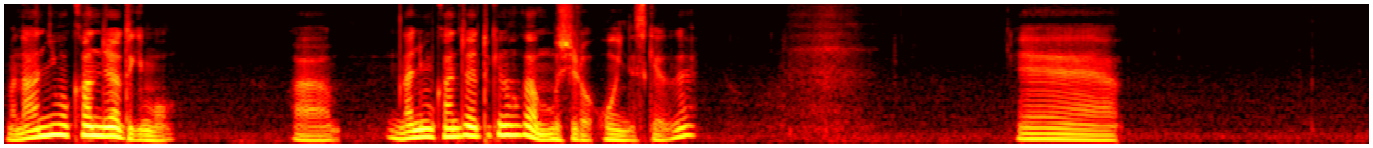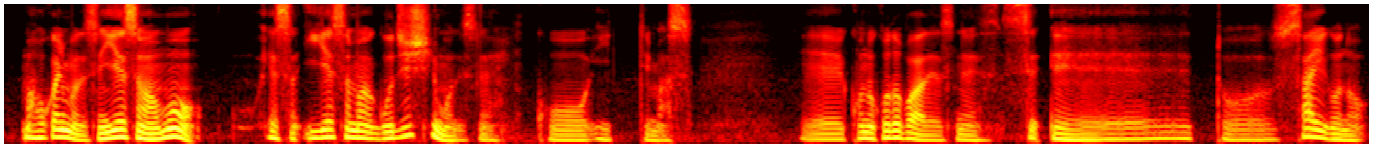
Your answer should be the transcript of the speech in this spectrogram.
ま、何にも感じない時もあ何も感じない時の方がむしろ多いんですけどね。えー、まあ、他にもですね、イエス様も、イエスイエス様ご自身もですね、こう言ってます。えー、この言葉はですね、えー、と最後の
